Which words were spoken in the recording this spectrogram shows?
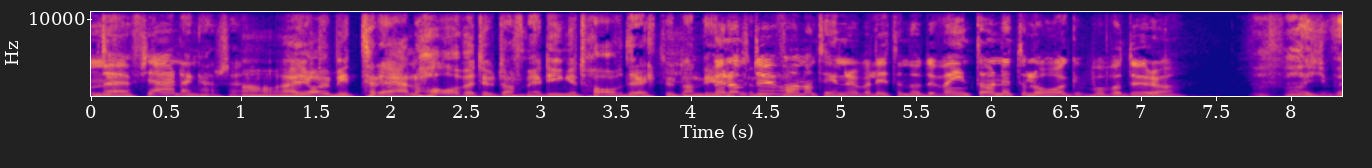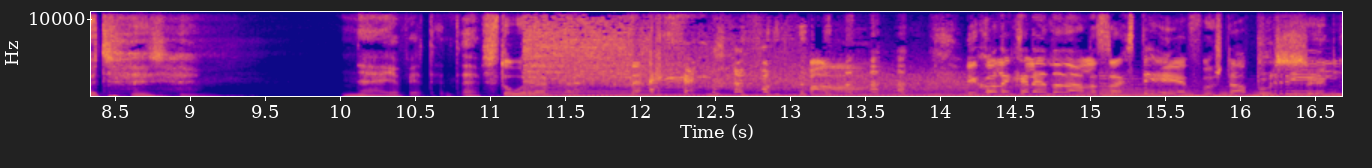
inte. Rånfjärden kanske? Ja, nej, jag är mitt trälhavet utanför mig. Det är inget hav direkt. Utan det är Men en om liten- du var ja. någonting när du var liten då? Du var inte ornitolog, vad var du då? Vad, vad, vad, nej, jag vet inte. Storrökare. Vi kollar kalendern alldeles strax. Det är första april.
